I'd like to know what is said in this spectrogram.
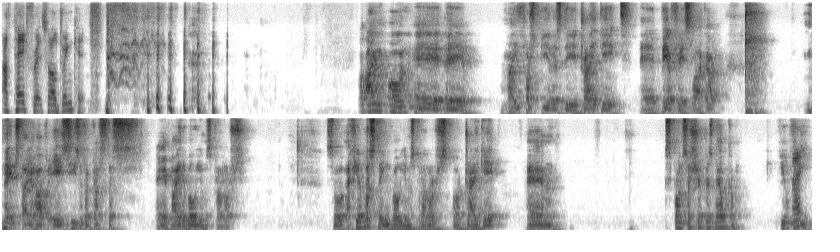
I've paid for it, so I'll drink it. I'm on. Uh, uh, my first beer is the Drygate uh, Bareface Lager. Next, I have a Caesar Augustus uh, by the Williams brothers. So if you're listening, Williams Brothers or Drygate, um, sponsorship is welcome. Feel free. Right.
